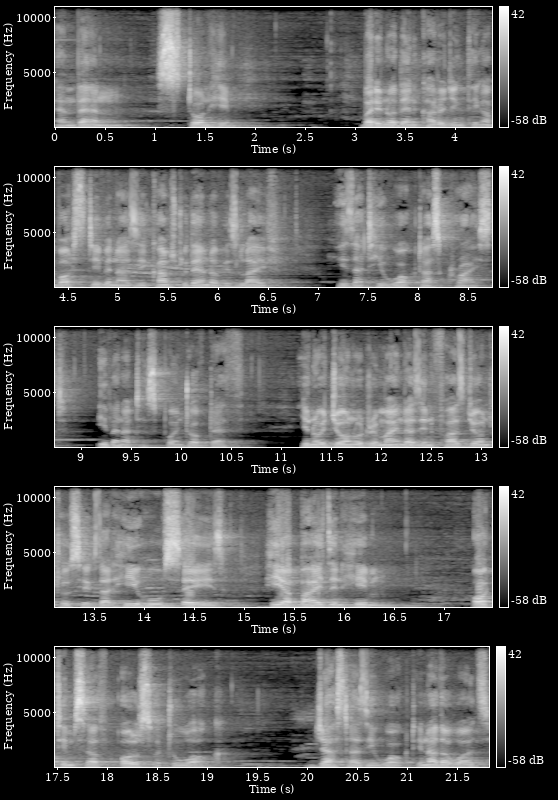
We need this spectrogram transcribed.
and then stone him. But you know, the encouraging thing about Stephen as he comes to the end of his life is that he walked as Christ, even at his point of death. You know, John would remind us in 1 John 2 6 that he who says he abides in him ought himself also to walk just as he walked. In other words,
